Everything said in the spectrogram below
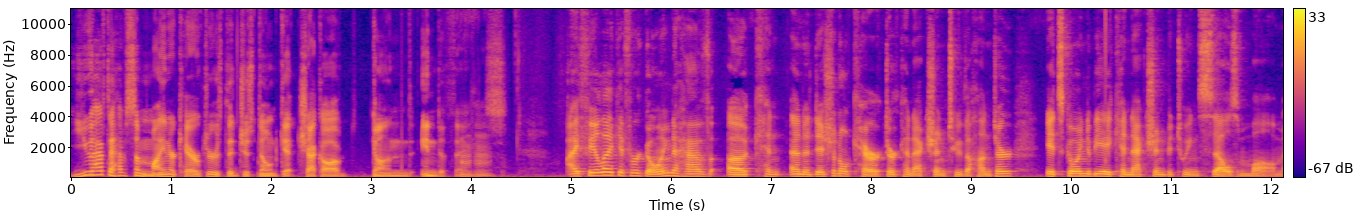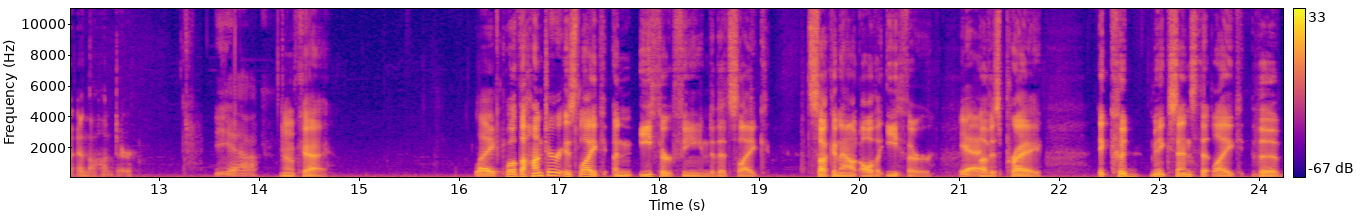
you have to have some minor characters that just don't get Chekhov gunned into things. Mm-hmm. I feel like if we're going to have a con- an additional character connection to the hunter, it's going to be a connection between Sel's mom and the hunter. Yeah. Okay. Like, Well, the hunter is like an aether fiend that's like sucking out all the aether Yeah. of his prey. It could make sense that like the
